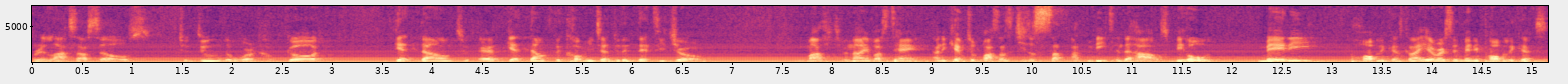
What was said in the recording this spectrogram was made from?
Relax ourselves to do the work of God, get down to earth, get down to the community and do the dirty job. Matthew 9, verse 10. And it came to pass as Jesus sat at meat in the house, behold, many publicans. Can I hear her say many publicans?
